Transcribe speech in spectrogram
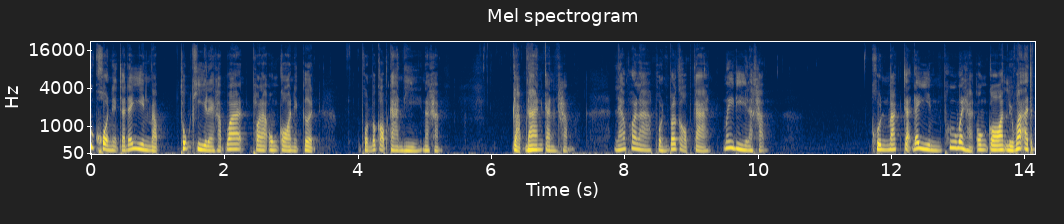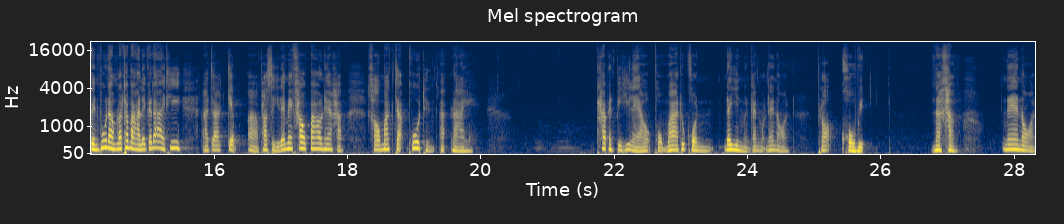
ทุกๆ คนเนี่ยจะได้ยินแบบทุกทีเลยครับ ว่าพอละองค์กรเนี่ยเกิดผลประกอบการดีนะครับ กลับด้านกันครับ แล้วพอละผลประกอบการไม่ดีล้วครับ คุณมักจะได้ยินผู้บริหารองค์กร หรือว่าอาจจะเป็นผู้นำรัฐบาลเลยก็ได้ที่อาจจะเก็บภาษีได้ไม่เข้าเป้าเนี่ยครับเขามักจะพูดถึงอะไร ถ้าเป็นปีที่แล้ว ผมว่าทุกคนได้ยินเหมือนกันหมดแน่นอน เพราะโควิดนะครับ แน่นอน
